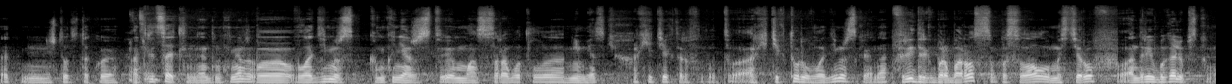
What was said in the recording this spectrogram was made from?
это не что-то такое отрицательное. Например, в Владимирском княжестве масса работала немецких архитекторов. Вот архитектура Владимирская, она Фридрих Барбаросса посылал мастеров Андрею Боголюбскому.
